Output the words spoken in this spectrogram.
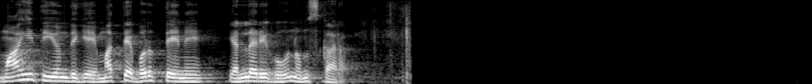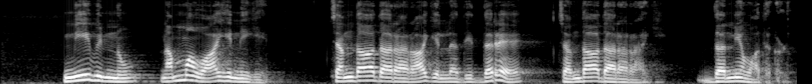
ಮಾಹಿತಿಯೊಂದಿಗೆ ಮತ್ತೆ ಬರುತ್ತೇನೆ. ಎಲ್ಲರಿಗೂ ನಮಸ್ಕಾರ. ನೀವಿನ್ನು ನಮ್ಮ ವಾಹಿನಿಗೆ ಚಂದಾದಾರರಾಗಿಲ್ಲದಿದ್ದರೆ ಚಂದಾದಾರರಾಗಿ. ಧನ್ಯವಾದಗಳು.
